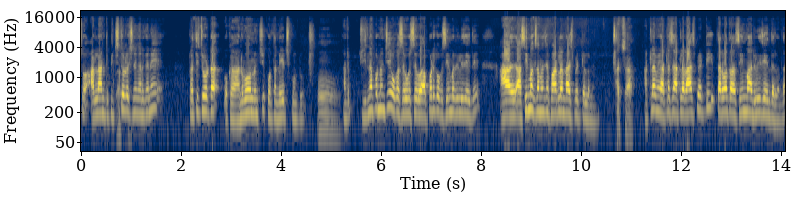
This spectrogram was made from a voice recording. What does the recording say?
సో అలాంటి పిచ్చితో వచ్చిన కనుకనే ప్రతి చోట ఒక అనుభవం నుంచి కొంత నేర్చుకుంటూ. అంటే చిన్నప్పటి నుంచి ఒక అప్పటికి ఒక సినిమా రిలీజ్ అయితే ఆ ఆ సినిమాకి సంబంధించిన పాటలను రాసి పెట్టేవాళ్ళం మేము. అచ్చా. అట్లా అట్లా అట్లా రాసి పెట్టి తర్వాత ఆ సినిమా రిలీజ్ అయిన తర్వాత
